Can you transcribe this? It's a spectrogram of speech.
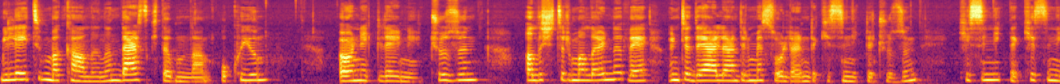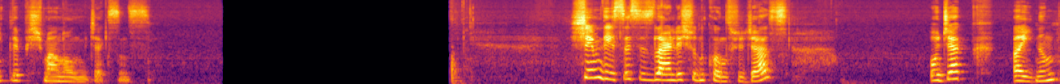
Milli Eğitim Bakanlığı'nın ders kitabından okuyun, örneklerini çözün, alıştırmalarını ve ünite değerlendirme sorularını da kesinlikle çözün. Kesinlikle kesinlikle pişman olmayacaksınız. Şimdi ise sizlerle şunu konuşacağız. Ocak ayının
